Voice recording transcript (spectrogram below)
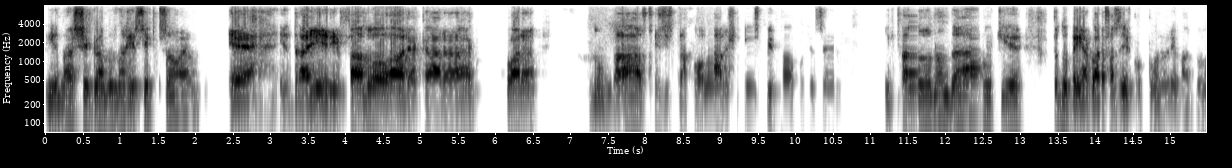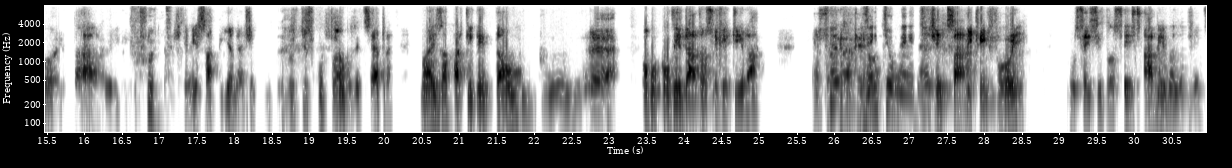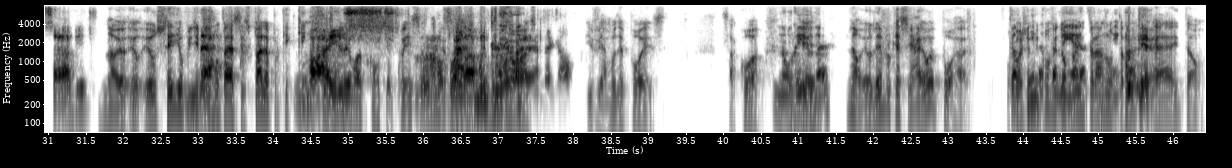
e nós chegamos na recepção, é, e daí ele falou, olha, cara, agora não dá, vocês extrapolaram, isso estava acontecendo. E falou, não dá, porque tudo bem agora fazer cocô no elevador e tal, e, acho que nem sabia, né, a gente nos desculpamos, etc. Mas a partir de então, é, como convidado a se retirar. Essa é Gentilmente. A gente sabe quem foi, não sei se vocês sabem, mas a gente sabe. Não, eu, eu, eu sei e eu pedi né? para contar essa história, porque quem mas, sofreu as consequências. Não, não foi lá muito nós, é, legal. E viemos depois. Sacou? No porque, Rio, né? Não, eu lembro que assim, aí eu, porra, o Campinas Roger me convidou para entrar assim, no traje. É, então.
